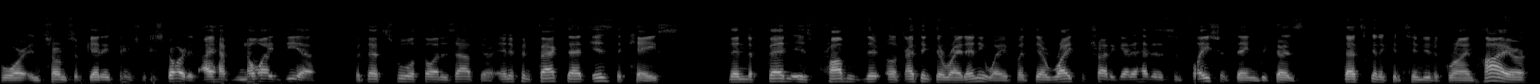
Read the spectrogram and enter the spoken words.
for in terms of getting things restarted. I have no idea, but that school of thought is out there. And if in fact that is the case, then the Fed is probably look. I think they're right anyway, but they're right to try to get ahead of this inflation thing because that's going to continue to grind higher.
